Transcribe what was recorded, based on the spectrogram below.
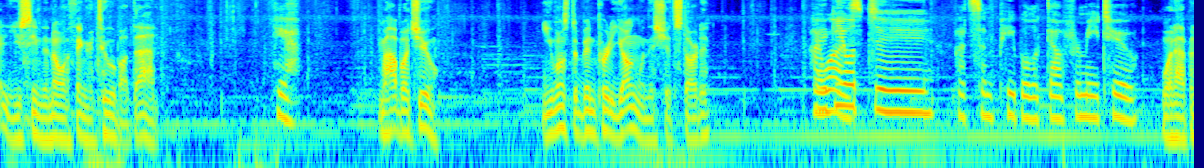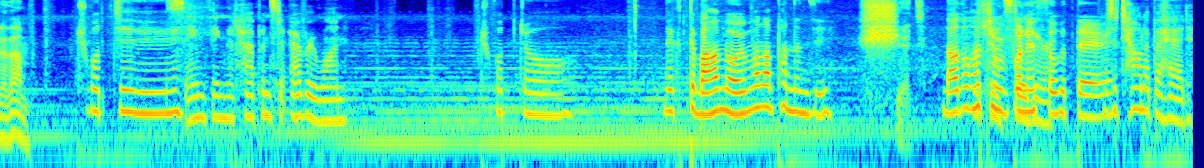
You seem to know a thing or two about that. Yeah, How about you? You must have been pretty young when this shit started. I was. But some people looked out for me too. What happened to them? 죽었지. Same thing that happens to everyone. 죽었죠. 근데 그때 마음이 얼마나 아팠는지. Shit. 나도 같이 can't 울 stay 뻔했어 here. 그때. There's a town up ahead.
